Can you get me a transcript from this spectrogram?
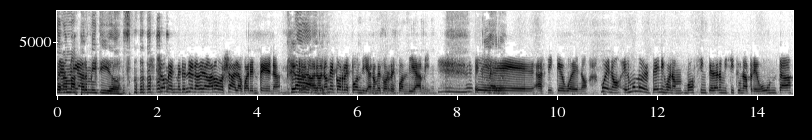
tener más permitidos. Yo me, tendría que haber agarrado ya la cuarentena. Claro. Pero no, no, no me correspondía, no me correspondía a mí. Eh, así que bueno. Bueno, el mundo del tenis, bueno, vos sin querer me hiciste una pregunta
